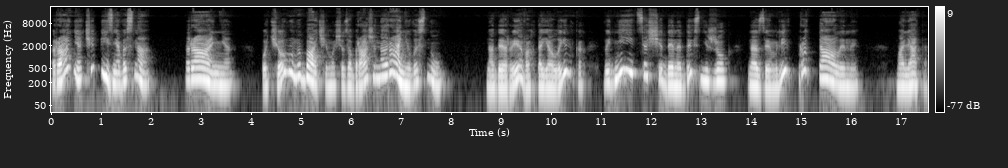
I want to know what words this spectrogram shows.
Рання чи пізня весна? Рання. По чому ми бачимо, що зображено ранню весну? На деревах та ялинках видніється ще де-не-де сніжок, на землі проталини. Малята,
